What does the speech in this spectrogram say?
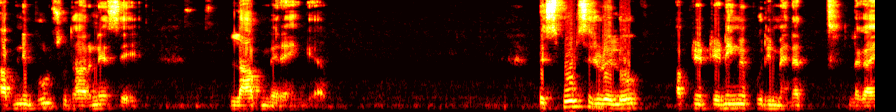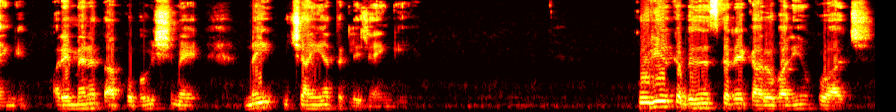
अपनी भूल सुधारने से लाभ में रहेंगे आप। स्पोर्ट से जुड़े लोग अपने ट्रेनिंग में पूरी मेहनत लगाएँगे और ये मेहनत आपको भविष्य में नई ऊंचाइयाँ तक ले जाएँगी। कुरियर का बिज़नेस कर रहे कारोबारियों को आज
